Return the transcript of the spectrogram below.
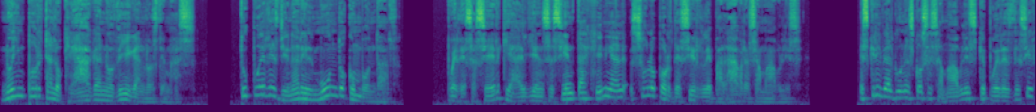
No importa lo que hagan o digan los demás. Tú puedes llenar el mundo con bondad. Puedes hacer que alguien se sienta genial solo por decirle palabras amables. Escribe algunas cosas amables que puedes decir.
